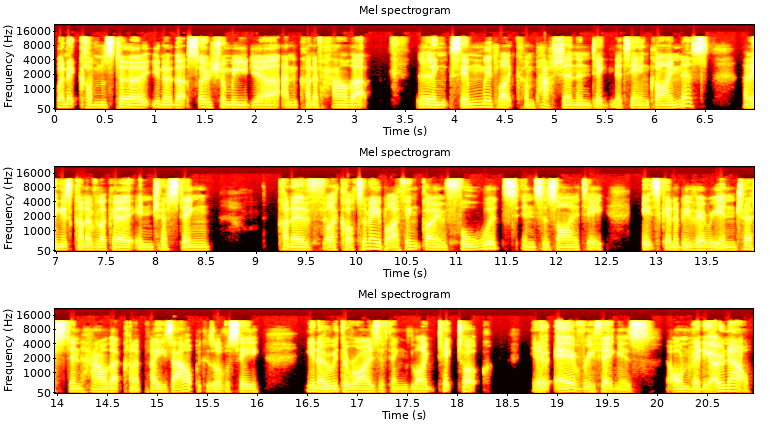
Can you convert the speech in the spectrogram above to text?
when it comes to, you know, that social media and kind of how that links in with like compassion and dignity and kindness. I think it's kind of like a interesting kind of dichotomy. But I think going forwards in society, it's going to be very interesting how that kind of plays out because obviously, you know, with the rise of things like TikTok, you know, everything is on video now.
